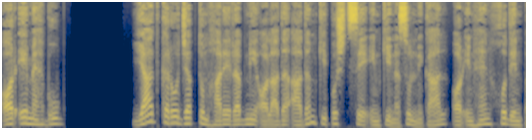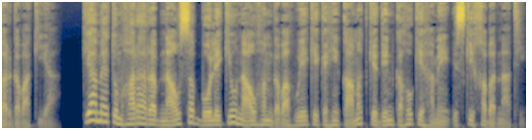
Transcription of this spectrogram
اور اے محبوب، یاد کرو جب تمہارے رب نے اولاد آدم کی پشت سے ان کی نسل نکال اور انہیں خود ان پر گواہ کیا۔ کیا میں تمہارا رب ناؤ سب بولے کیوں ناؤ ہم گواہ ہوئے کہ کہیں قامت کے دن کہو کہ ہمیں اس کی خبر نہ تھی؟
